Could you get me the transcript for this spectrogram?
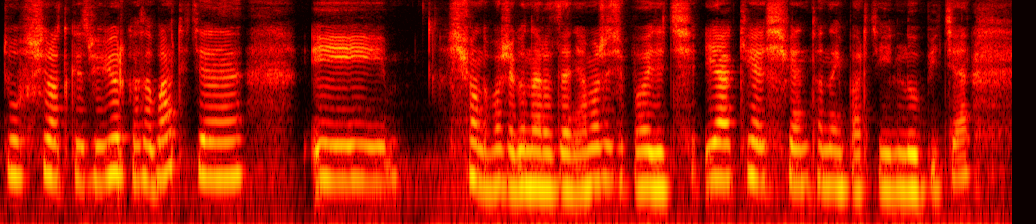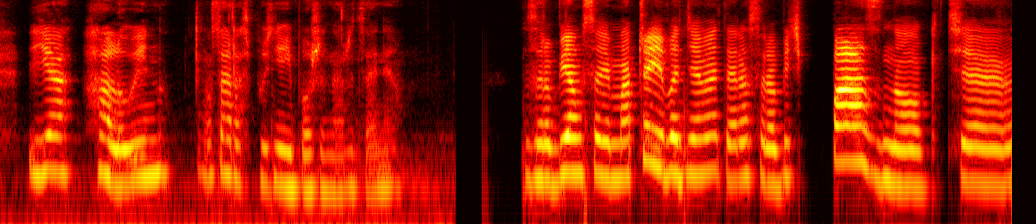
Tu w środku jest wiewiórka, zobaczcie. I świąt Bożego Narodzenia. Możecie powiedzieć, jakie święto najbardziej lubicie. Ja Halloween, zaraz później Boże Narodzenie. Zrobiłam sobie maczę i będziemy teraz robić paznokcie.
